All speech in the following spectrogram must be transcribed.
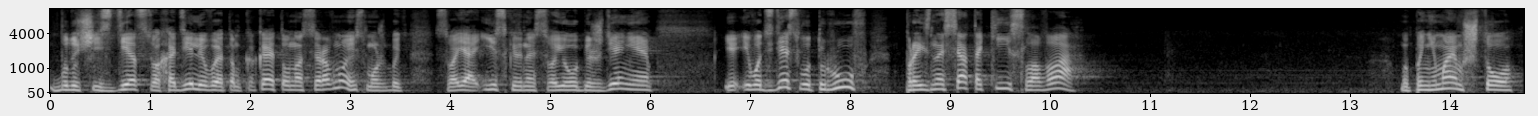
будучи с детства, ходили в этом, какая-то у нас все равно есть, может быть, своя искренность, свое убеждение. И, и вот здесь вот Руф, произнося такие слова, мы понимаем, что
